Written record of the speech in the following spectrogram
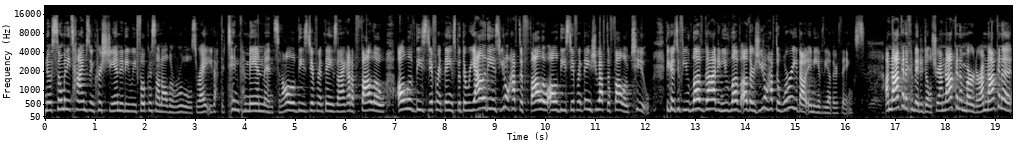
You know, so many times in Christianity, we focus on all the rules, right? You got the Ten Commandments and all of these different things, and I got to follow all of these different things. But the reality is, you don't have to follow all these different things. You have to follow two. Because if you love God and you love others, you don't have to worry about any of the other things. I'm not going to commit adultery. I'm not going to murder. I'm not going to,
